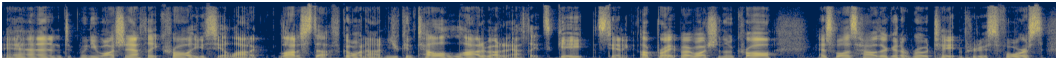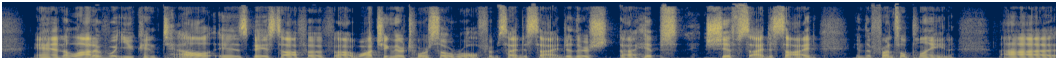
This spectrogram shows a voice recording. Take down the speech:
And when you watch an athlete crawl, you see a lot of lot of stuff going on. You can tell a lot about an athlete's gait, standing upright by watching them crawl, as well as how they're going to rotate and produce force. And a lot of what you can tell is based off of uh, watching their torso roll from side to side. Do their uh, hips shift side to side in the frontal plane? Uh,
